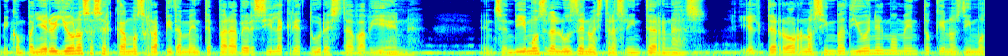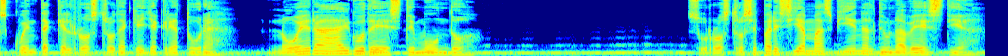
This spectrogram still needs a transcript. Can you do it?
Mi compañero y yo nos acercamos rápidamente para ver si la criatura estaba bien. Encendimos la luz de nuestras linternas y el terror nos invadió en el momento que nos dimos cuenta que el rostro de aquella criatura no era algo de este mundo. Su rostro se parecía más bien al de una bestia.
